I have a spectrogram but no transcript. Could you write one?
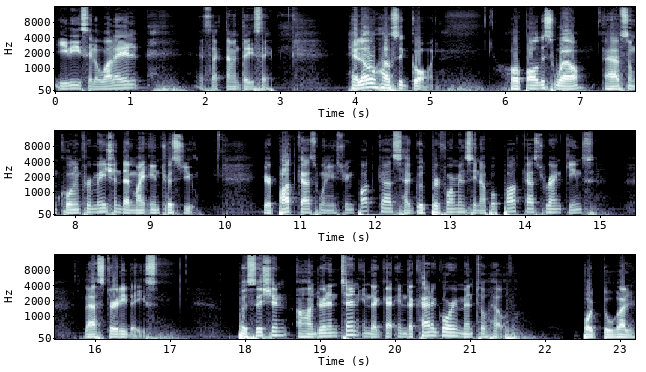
Y dice, lo voy a leer. Exactamente dice. Hello, how's it going? Hope all is well. I have some cool information that might interest you. Your podcast, When You Stream Podcasts, had good performance in Apple Podcast rankings last 30 days. Position 110 in the, in the category Mental Health. Portugal.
